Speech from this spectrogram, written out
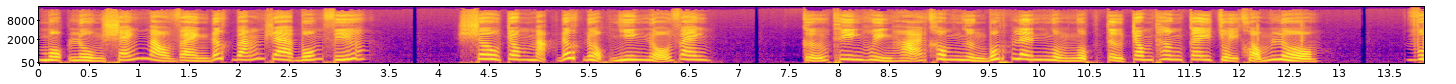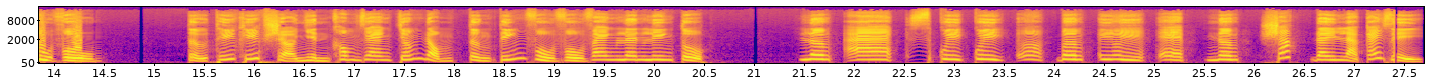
Một luồng sáng màu vàng đất bắn ra bốn phía. Sâu trong mặt đất đột nhiên nổ vang. Cửu thiên huyền hỏa không ngừng bút lên ngùng ngục từ trong thân cây chùy khổng lồ. Vù vù. Tử thí khiếp sợ nhìn không gian chấn động, từng tiếng vù vù vang lên liên tục. Lơn A, Quy Quy, Ơ, Bơn, Y, E, Nơn, Sắc, đây là cái gì?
